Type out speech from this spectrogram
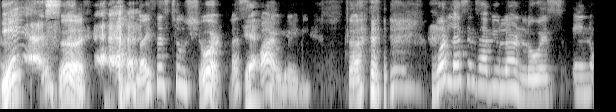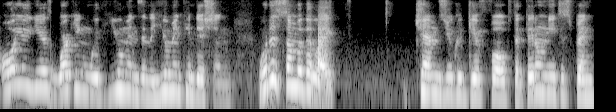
Yes. Good. Life is too short. Let's yeah. smile baby. So, what lessons have you learned, Louis, in all your years working with humans in the human condition what are some of the like gems you could give folks that they don't need to spend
